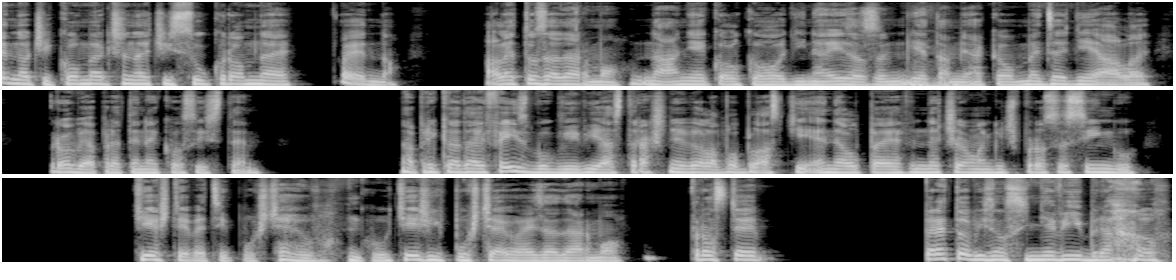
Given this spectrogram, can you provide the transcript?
je jedno, či komerčné, či súkromné, to je jedno. Ale to zadarmo na niekoľko hodín, hej, zase je tam mhm. nejaké obmedzenie, ale robia pre ten ekosystém. Napríklad aj Facebook vyvíja strašne veľa v oblasti NLP, Natural Language Processingu tiež tie veci púšťajú vonku, tiež ich púšťajú aj zadarmo. Proste preto by som si nevybral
